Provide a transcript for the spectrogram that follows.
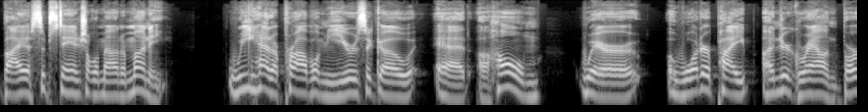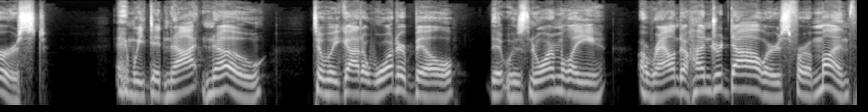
by a substantial amount of money. We had a problem years ago at a home where a water pipe underground burst, and we did not know till we got a water bill that was normally around $100 for a month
